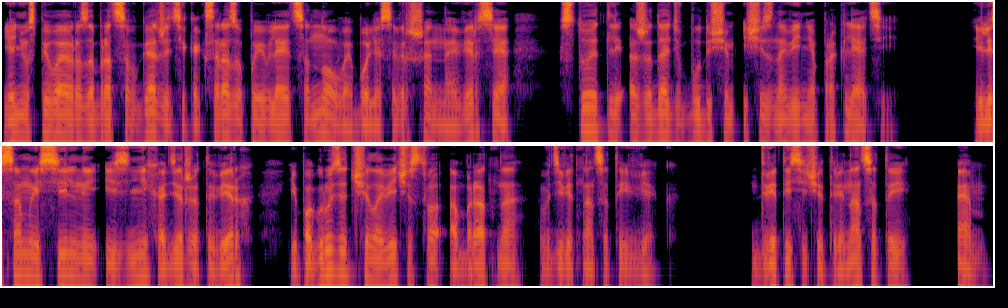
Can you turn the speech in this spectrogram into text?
я не успеваю разобраться в гаджете, как сразу появляется новая, более совершенная версия — Стоит ли ожидать в будущем исчезновения проклятий? Или самые сильные из них одержат верх и погрузят человечество обратно в XIX век? 2013 М.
